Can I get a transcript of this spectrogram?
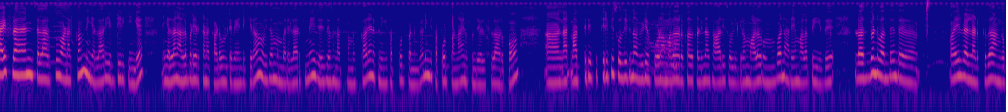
ஹாய் ஃப்ரெண்ட்ஸ் எல்லாருக்கும் வணக்கம். நீங்கள் எல்லோரும் எப்படி இருக்கீங்க? நீங்கள் எல்லாம் நல்லபடியாக இருக்கான கடவுள்கிட்ட வேண்டிக்கிறோம் ஒடிசா மெம்பர் எல்லாருக்குமே ஜெய் ஜெகநாத் நமஸ்காரம். எனக்கு நீங்கள் சப்போர்ட் பண்ணுங்கள் நீங்கள் சப்போர்ட் பண்ணால் எனக்கு கொஞ்சம் ஹெல்ப்ஃபுல்லாக இருக்கும். நான் நான் திருப்பி திருப்பி சொல்லிவிட்டு நான் வீடியோ போடாமல் தான் இருக்கேன். அதுக்காண்டி நான் சாரி சொல்லிக்கிறேன். மழை ரொம்ப நிறைய மழை பெய்யுது. என்னோடய ஹஸ்பண்ட் வந்து இந்த வயல் வேலை நடக்குது. அங்கே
